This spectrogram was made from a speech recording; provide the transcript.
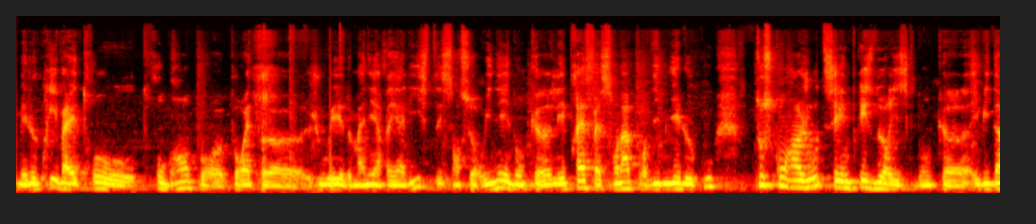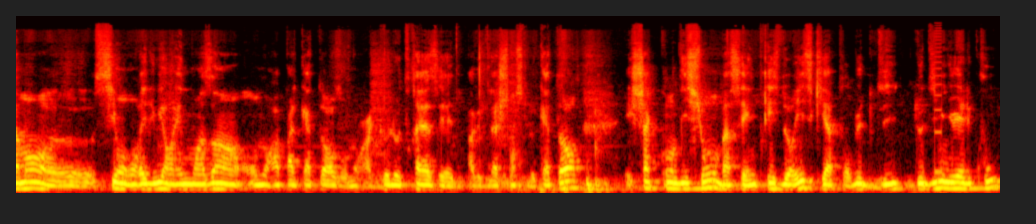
mais le prix va être trop, trop grand pour, pour être euh, joué de manière réaliste et sans se ruiner. Donc, les prefs, elles sont là pour diminuer le coût. Tout ce qu'on rajoute, c'est une prise de risque. Donc, évidemment, si on réduit en N-1, on n'aura pas le 14, on n'aura que le 13 et avec de la chance le 14. Et chaque condition, bah, c'est une prise de risque qui a pour but de diminuer le coût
